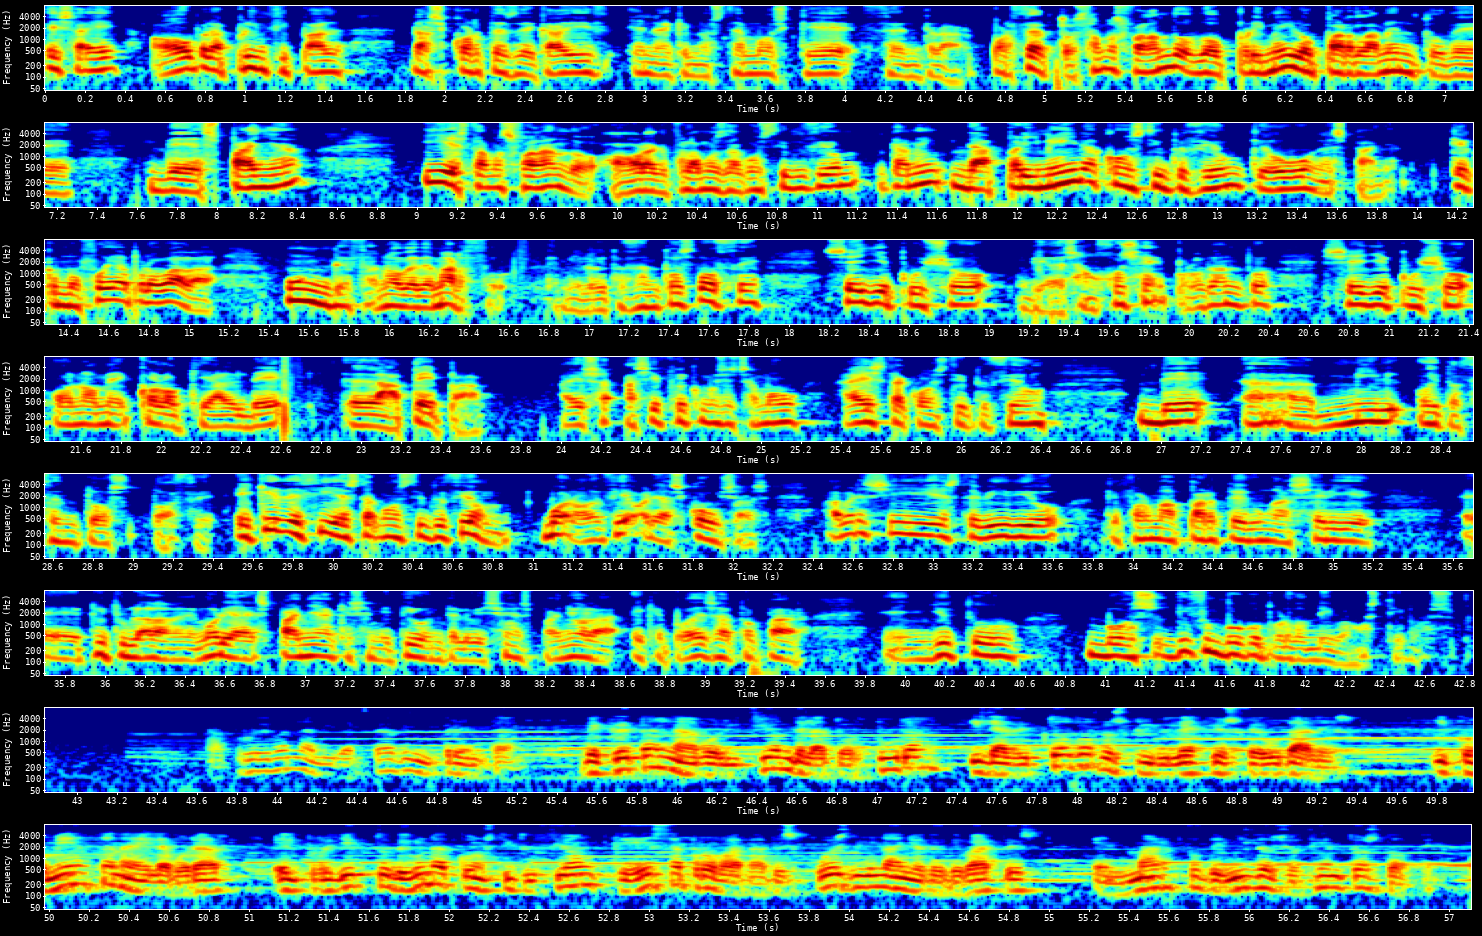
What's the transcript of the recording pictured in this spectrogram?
esa é a obra principal das Cortes de Cádiz en a que nos temos que centrar. Por certo, estamos falando do primeiro Parlamento de, de España e estamos falando, agora que falamos da Constitución, tamén da primeira Constitución que houve en España, que como foi aprobada un 19 de marzo de 1812, se lle puxo, vía de San José, por lo tanto, se lle puxo o nome coloquial de La Pepa. Así foi como se chamou a esta Constitución de eh, uh, 1812. E que decía esta Constitución? Bueno, decía varias cousas. A ver si este vídeo, que forma parte dunha serie eh, titulada Memoria de España, que se emitiu en televisión española e que podes atopar en Youtube, vos dice un pouco por onde iban os tiros. Aprueban la libertad de imprenta, decretan la abolición de la tortura y la de todos los privilegios feudales, y comienzan a elaborar el proyecto de una constitución que es aprobada después de un año de debates en marzo de 1812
